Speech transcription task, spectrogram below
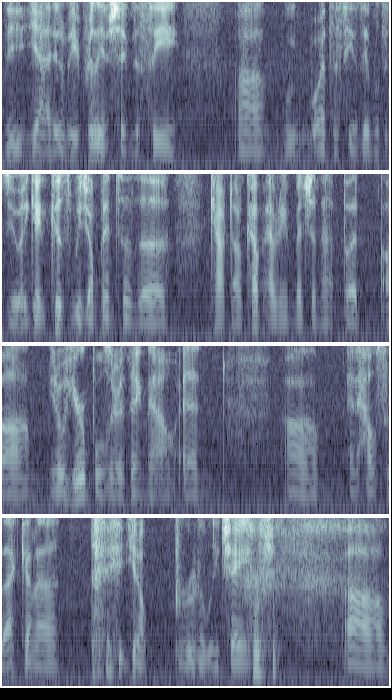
the yeah, it'll be really interesting to see um, what this team's able to do again because we jump into the countdown cup. I haven't even mentioned that, but um, you know, hero pools are a thing now, and um, and how's that gonna, you know, brutally change um,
